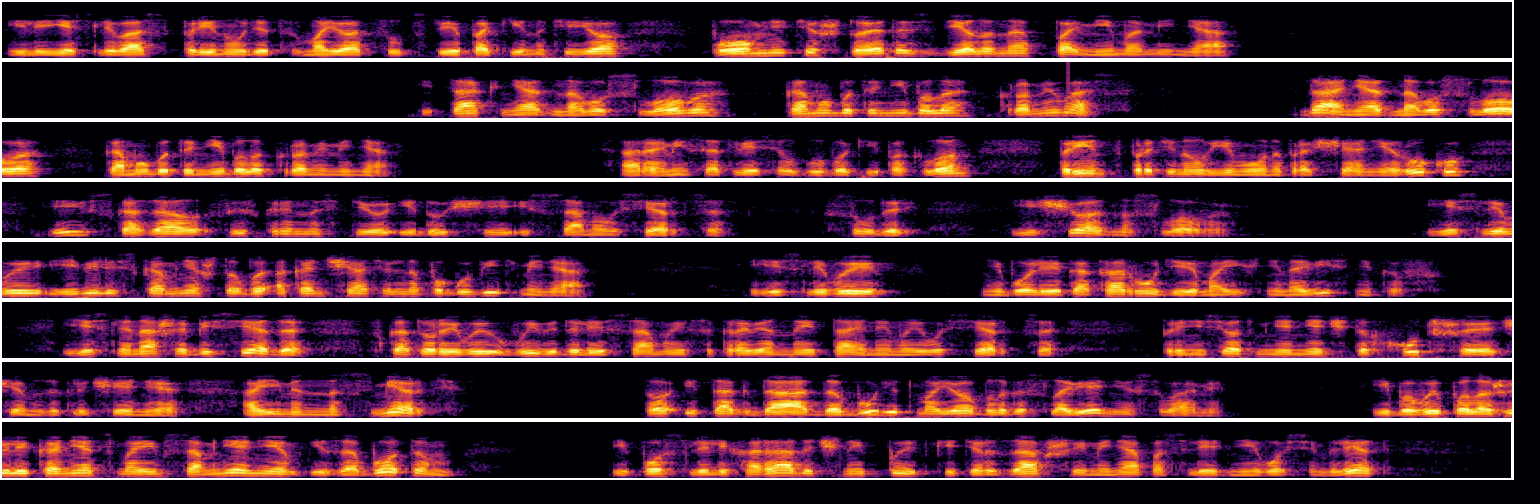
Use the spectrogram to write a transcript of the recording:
или если вас принудят в мое отсутствие покинуть ее, помните, что это сделано помимо меня. Итак, ни одного слова кому бы то ни было, кроме вас. Да, ни одного слова кому бы то ни было, кроме меня. Арамис отвесил глубокий поклон, принц протянул ему на прощание руку и сказал с искренностью, идущей из самого сердца, «Сударь, еще одно слово. Если вы явились ко мне, чтобы окончательно погубить меня, если вы не более как орудие моих ненавистников, если наша беседа, в которой вы выведали самые сокровенные тайны моего сердца, принесет мне нечто худшее, чем заключение, а именно смерть, то и тогда да будет мое благословение с вами, ибо вы положили конец моим сомнениям и заботам, и после лихорадочной пытки, терзавшей меня последние восемь лет,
